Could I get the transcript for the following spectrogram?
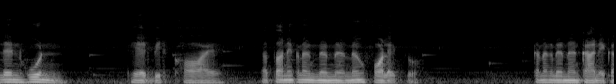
เล่นหุ้น เทรดบิตคอยแล้วตอนนี้กำลังดำเนินเรื่อง Forex อยู่กำลังดำเนินการเอก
